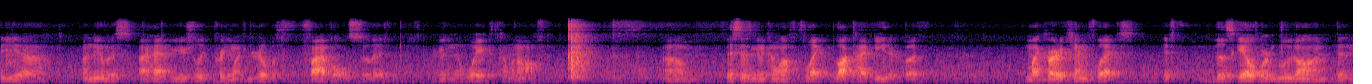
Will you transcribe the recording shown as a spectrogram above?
the uh, Anubis I have usually pretty much drilled with five holes so that ain't no weight coming off. Um, this isn't going to come off as like Loctite either, but micarta can flex. If the scales weren't glued on, then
